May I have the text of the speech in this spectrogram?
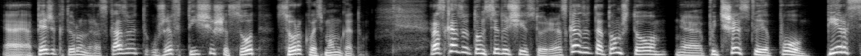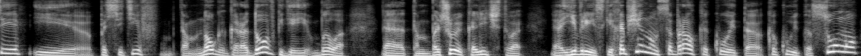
э, опять же, которую он рассказывает уже в 1648 году. Рассказывает он следующую историю. Рассказывает о том, что э, путешествие по Персии и посетив там много городов, где было э, там большое количество еврейских общин, он собрал какую-то какую сумму,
